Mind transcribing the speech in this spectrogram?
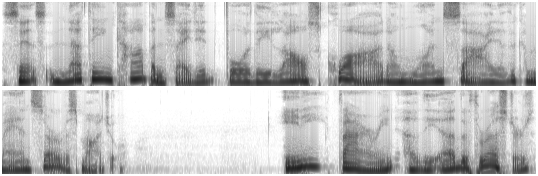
since nothing compensated for the lost quad on one side of the command service module. Any firing of the other thrusters,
